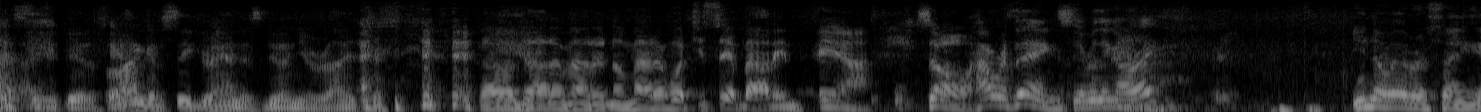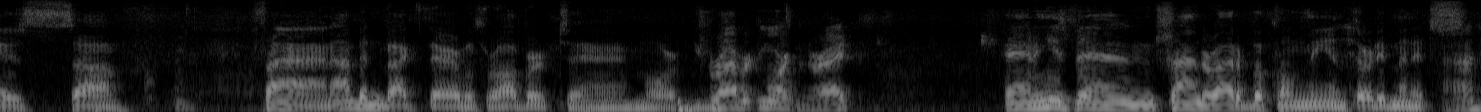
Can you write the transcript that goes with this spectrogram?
this is beautiful. I can see Grant is doing you right. No doubt about it, no matter what you say about him. Yeah. So, how are things? Everything all right? you know, everything is uh, fine. I've been back there with Robert and Morton, Robert Morton, right? and he's been trying to write a book on me in 30 minutes. Uh-huh.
